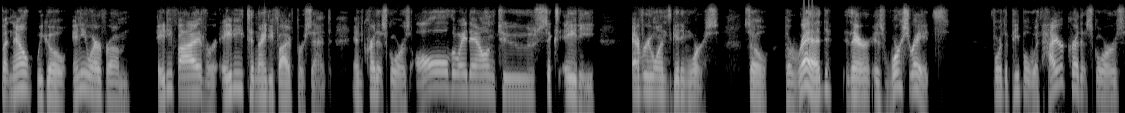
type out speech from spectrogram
But now we go anywhere from 85 or 80 to 95% and credit scores all the way down to 680 everyone's getting worse. So the red there is worse rates for the people with higher credit scores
